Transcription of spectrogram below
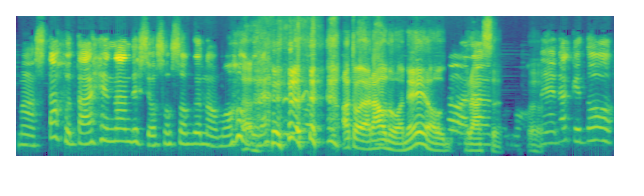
まあスタッフ大変なんですよ注ぐのも あと洗うのはねグラス、ね、だけど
